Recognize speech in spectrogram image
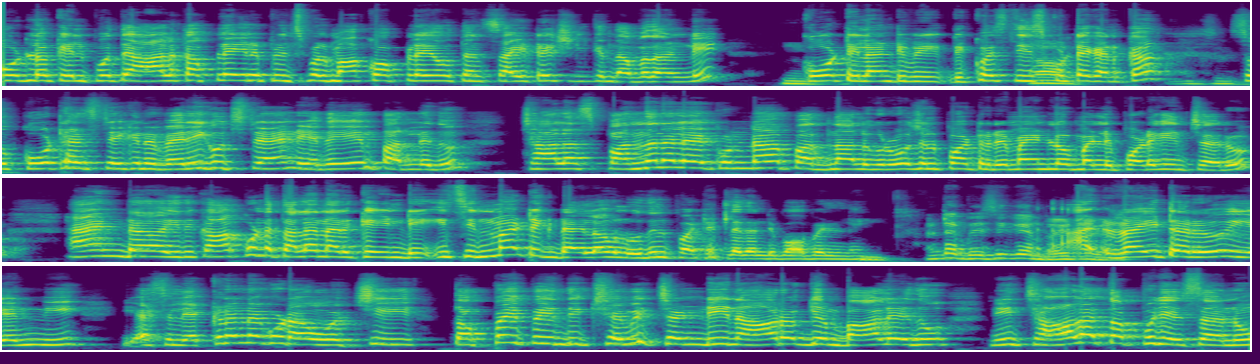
మోడ్లోకి వెళ్ళిపోతే వాళ్ళకి అప్లై అయిన ప్రిన్సిపల్ మాకు అప్లై అవుతుంది. సైటేషన్ కింద అవ్వదండి. కోర్ట్ ఇలాంటివి రిక్వెస్ట్ తీసుకుంటే కనుక so court has taken very good stand ఏదేం పర్లేదు. చాలా స్పందన లేకుండా పద్నాలుగు రోజుల పాటు రిమైండ్లో మళ్ళీ పొడిగించారు. అండ్ ఇది కాకుండా తల నరికేయండి. ఈ సినిమాటిక్ డైలాగులు వదిలిపట్టట్లేదండి బాబుల్ని అంటే రైటరు ఇవన్నీ అసలు ఎక్కడన్నా కూడా వచ్చి తప్పైపోయింది క్షమించండి నా ఆరోగ్యం బాగాలేదు నేను చాలా తప్పు చేశాను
